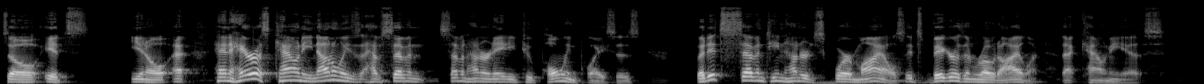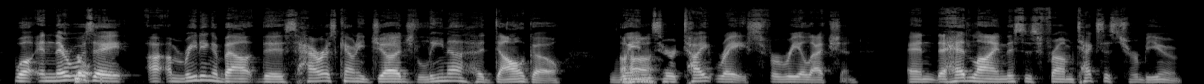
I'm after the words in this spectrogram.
So it's you know, and Harris County not only does it have seven seven hundred eighty two polling places, but it's seventeen hundred square miles. It's bigger than Rhode Island. That county is. Well, and there was so, a. I'm reading about this Harris County judge Lina Hidalgo wins uh-huh. her tight race for reelection, and the headline. This is from Texas Tribune.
